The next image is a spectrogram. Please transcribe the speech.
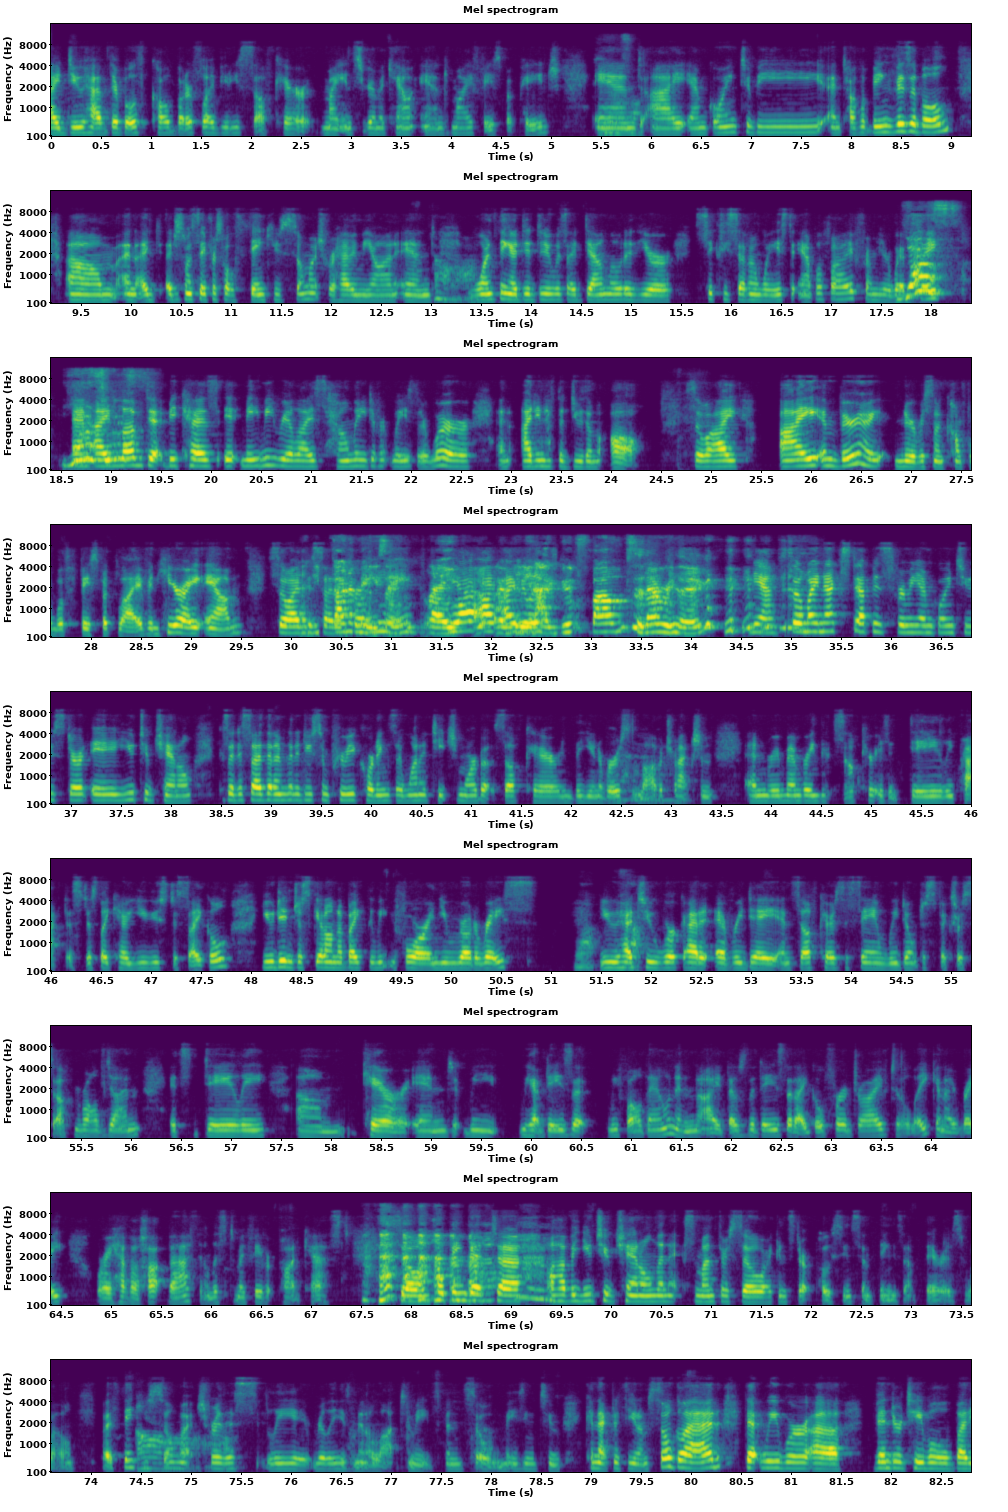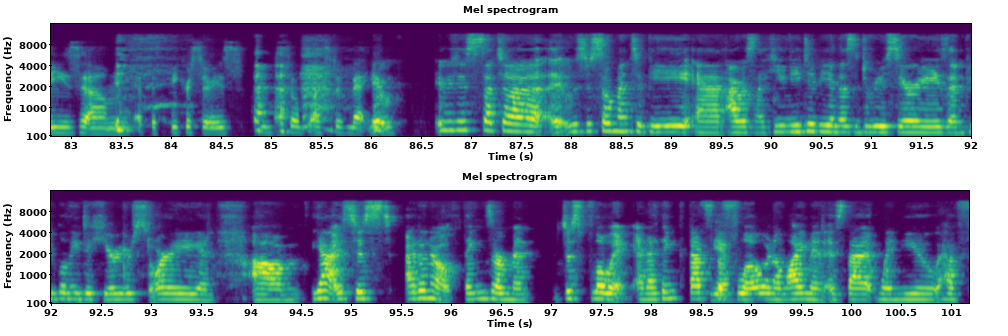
I do have, they're both called Butterfly Beauty Self Care, my Instagram account and my Facebook page. And Beautiful. I am going to be, and talk about being visible. Um, and I, I just want to say, first of all, thank you so much for having me on. And Aww. one thing I did do was I downloaded your 67 ways to amplify from your website. Yes. Yes, and I yes. loved it because it made me realize how many different ways there were, and I didn't have to do them all. So I I am very nervous and uncomfortable with Facebook Live, and here I am. So I've and decided you've amazing. Me, like, yeah, I, I, I mean, I goosebumps and everything. yeah. So my next step is for me. I'm going to start a YouTube channel because I decided that I'm going to do some pre-recordings. I want to teach more about self-care and the universe, and law of attraction, and remembering that self-care is a daily practice. Just like how you used to cycle, you didn't just get on a bike the week before and you rode a race yeah. You had yeah. to work at it every day, and self care is the same. We don't just fix ourselves and we're all done. It's daily um, care, and we we have days that we fall down and I those are the days that I go for a drive to the lake and I write or I have a hot bath and listen to my favorite podcast. So I'm hoping that uh, I'll have a YouTube channel in the next month or so. I can start posting some things up there as well. But thank you Aww. so much for this, Lee. It really has meant a lot to me. It's been so amazing to connect with you. And I'm so glad that we were uh, vendor table buddies um, at the speaker series. I'm so blessed to have met you it was just such a it was just so meant to be and i was like you need to be in this interview series and people need to hear your story and um yeah it's just i don't know things are meant just flowing and i think that's yeah. the flow and alignment is that when you have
